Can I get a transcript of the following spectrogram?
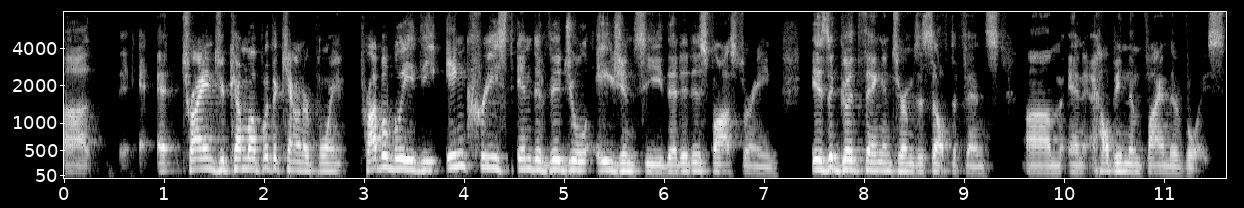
uh, trying to come up with a counterpoint, probably the increased individual agency that it is fostering is a good thing in terms of self defense um, and helping them find their voice.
